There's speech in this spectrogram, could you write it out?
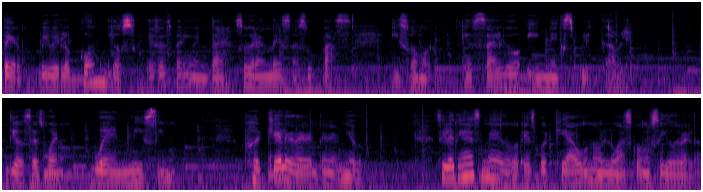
Pero vivirlo con Dios es experimentar su grandeza, su paz y su amor. Es algo inexplicable. Dios es bueno, buenísimo. ¿Por qué le deben tener miedo? Si le tienes miedo es porque aún no lo has conocido de verdad.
